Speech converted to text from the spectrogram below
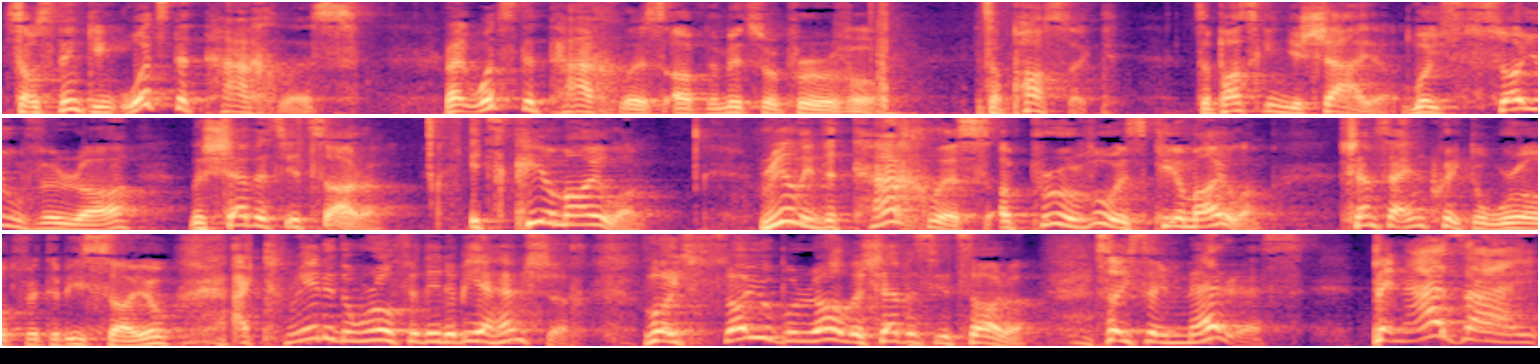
So I was thinking, what's the tachlis Right? What's the tachlis of the mitzvah puravu? It's a pasuk. It's a pasuk in Yeshaya. Lo soyu v'ra l'sheves yitzara. It's kiyum. Really, the tachlis of puravu is kiyum. Hashem said, I didn't create the world for it to be soyu. I created the world for there to be a hemshech. So you say, Meres, Ben Azai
